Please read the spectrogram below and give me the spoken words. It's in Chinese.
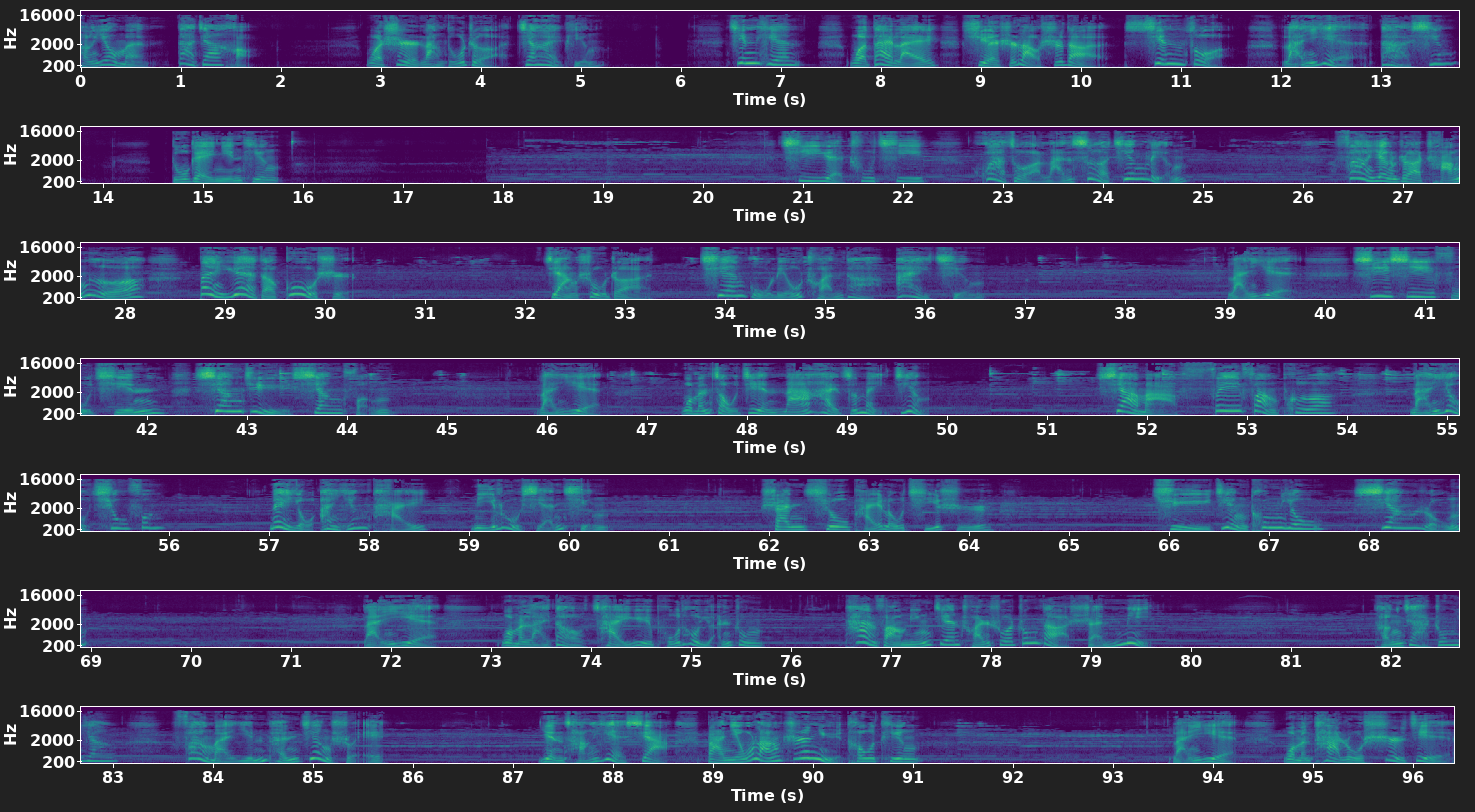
朋友们，大家好，我是朗读者江爱萍。今天我带来雪石老师的新作《蓝夜大星》，读给您听。七月初七，化作蓝色精灵，放映着嫦娥。奔月的故事，讲述着千古流传的爱情。蓝夜，西西抚琴，相聚相逢。蓝夜，我们走进南海子美境。下马飞放坡，南有秋风。内有暗英台，麋鹿闲情。山丘牌楼奇石，曲径通幽相融。蓝夜，我们来到彩玉葡萄园中，探访民间传说中的神秘。藤架中央，放满银盆净水。隐藏腋下，把牛郎织女偷听。蓝夜，我们踏入世界，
